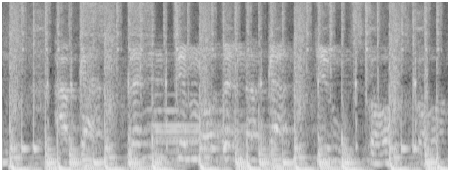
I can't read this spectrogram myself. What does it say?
I've got plenty more than I've got use for.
